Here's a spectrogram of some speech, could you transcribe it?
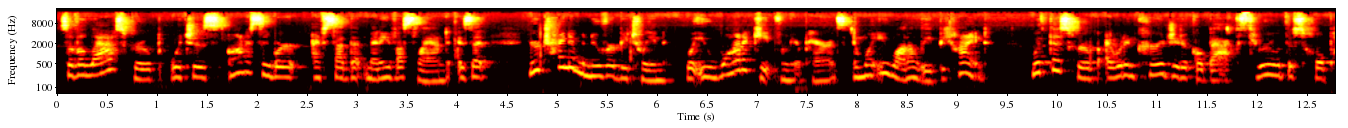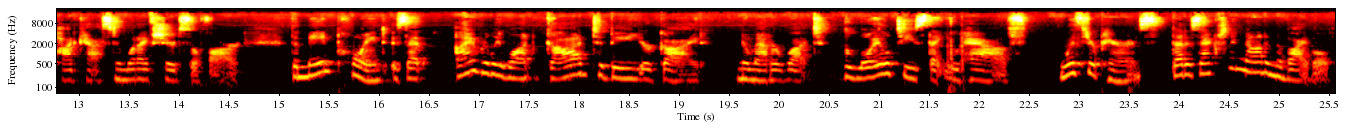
So, the last group, which is honestly where I've said that many of us land, is that you're trying to maneuver between what you want to keep from your parents and what you want to leave behind. With this group, I would encourage you to go back through this whole podcast and what I've shared so far. The main point is that I really want God to be your guide no matter what. The loyalties that you have with your parents that is actually not in the Bible.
